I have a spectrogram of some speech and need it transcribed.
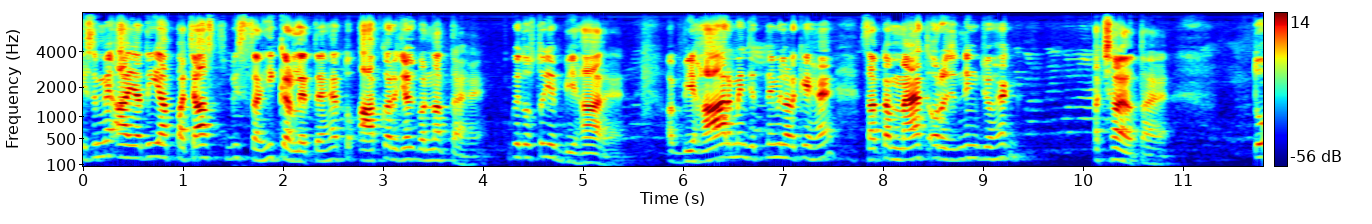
इसमें आ यदि आप पचास भी सही कर लेते हैं तो आपका रिज़ल्ट बनना तय है। क्योंकि दोस्तों, ये बिहार है। और बिहार में जितने भी लड़के हैं, सबका मैथ और रीजनिंग जो है अच्छा होता है। तो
